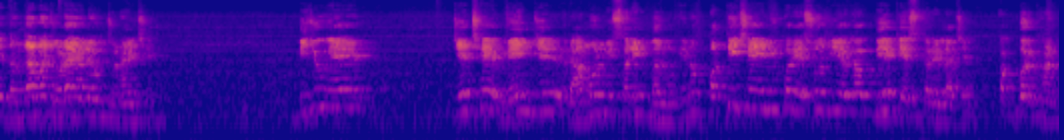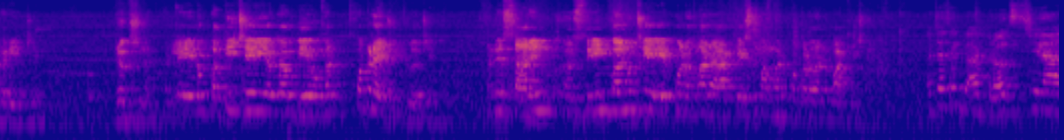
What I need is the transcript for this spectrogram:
એ ધંધામાં જોડાયેલું એવું જણાય છે. બીજું એ જે છે મેઇન જે રામોલની સરીન બાનુ એનો પતિ છે એની ઉપર એસઓજી અગાઉ બે કેસ કરેલા છે અકબર ખાન કરીને છે ડ્રગ્સના એટલે એનો પતિ છે એ અગાઉ બે વખત પકડાઈ ચૂકેલો છે. અને સારીન શ્રીન બાનુ છે એ પણ અમારા આ કેસમાં અમારે પકડવાનું બાકી છે. અચ્છા સાહેબ આ ડ્રગ્સ છે આ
